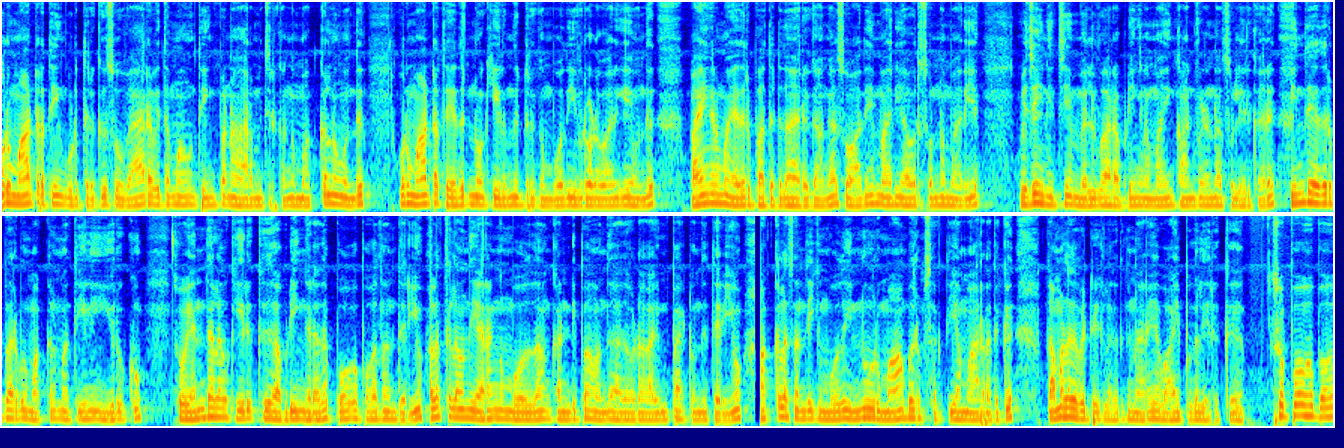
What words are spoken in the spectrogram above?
ஒரு மாற்றத்தையும் கொடுத்துருக்கு. ஸோ வேறு விதமாகவும் திங்க் பண்ண ஆரம்பிச்சிருக்காங்க. மக்களும் வந்து ஒரு மாற்றத்தை எதிர்நோக்கி இருந்துட்டு இருக்கும்போது இவரோட வருகையை வந்து பயங்கரமாக எதிர்பார்த்துட்டு தான் இருக்காங்க. ஸோ அதே மாதிரி அவர் சொன்ன மாதிரியே விஜய் நிச்சயம் வெல்வார் அப்படிங்கிற மாதிரியும் கான்ஃபிடென்ட்டாக சொல்லியிருக்காரு. இந்த எதிர்பார்ப்பு மக்கள் மத்தியிலையும் இருக்கும். ஸோ எந்த அளவுக்கு இருக்குது அப்படிங்கிறத போக போக தான் தெரியும். களத்தில் வந்து இறங்கும் போது தான் கண்டிப்பாக வந்து அதோட இம்பாக்ட் வந்து தெரியும். மக்களை சந்திக்கும் போது இன்னொரு மாபெரும் சக்தியாக மாறுறதுக்கு தமிழக வெற்றி கழகத்துக்கு நிறைய வாய்ப்புகள் இருக்குது ஸோ போக போக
